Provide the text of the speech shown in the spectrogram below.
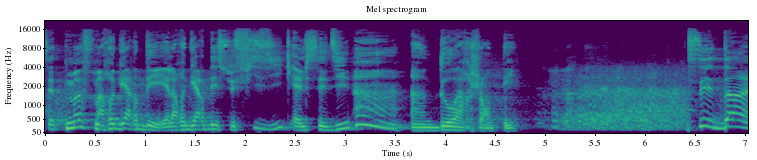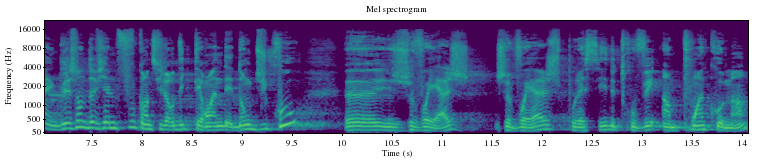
Cette meuf m'a regardé, elle a regardé ce physique, elle s'est dit ah, un dos argenté. C'est dingue, les gens deviennent fous quand tu leur dis que t'es rwandais. Donc du coup, euh, je voyage, je voyage pour essayer de trouver un point commun,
